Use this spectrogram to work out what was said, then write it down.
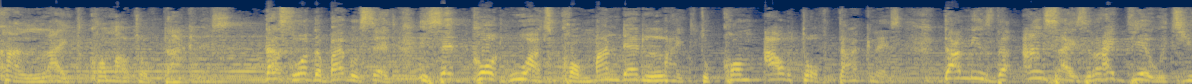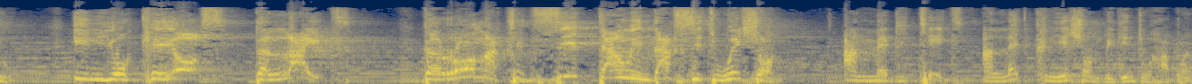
can light come out of darkness? That's what the bible said. He said god who has commanded light to come out of darkness. That means the answer is right there with you. In your chaos the light the raw material. Sit down in that situation and meditate and let creation begin to happen.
